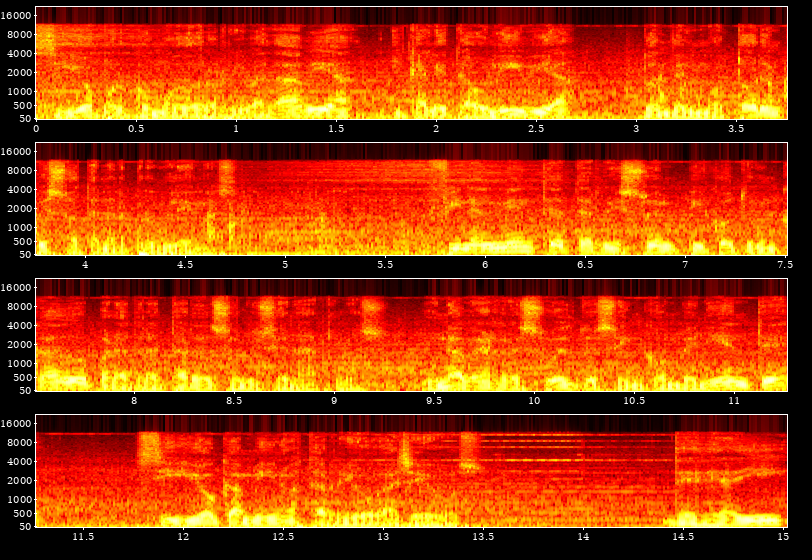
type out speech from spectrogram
Siguió por Comodoro Rivadavia y Caleta Olivia, donde el motor empezó a tener problemas. Finalmente aterrizó en Pico Truncado para tratar de solucionarlos. Una vez resuelto ese inconveniente, siguió camino hasta Río Gallegos. Desde ahí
